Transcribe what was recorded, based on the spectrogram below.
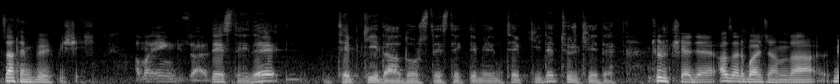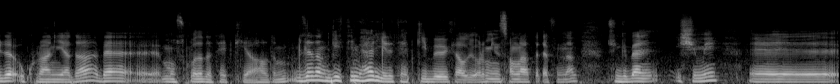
zaten büyük bir şey. Ama en güzel desteği de tepkiyi daha doğrusu desteklemeyelim tepkiyi de Türkiye'de. Türkiye'de, Azerbaycan'da, bir de Ukrayna'da ve e, Moskova'da da tepki aldım. Zaten gittiğim her yere tepkiyi büyük alıyorum insanlar tarafından. Çünkü ben işimi e,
